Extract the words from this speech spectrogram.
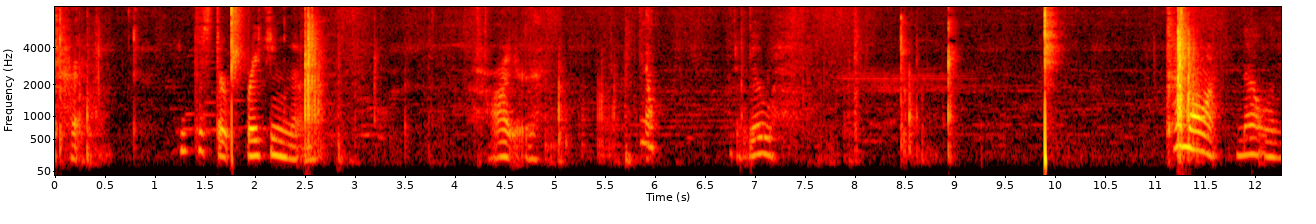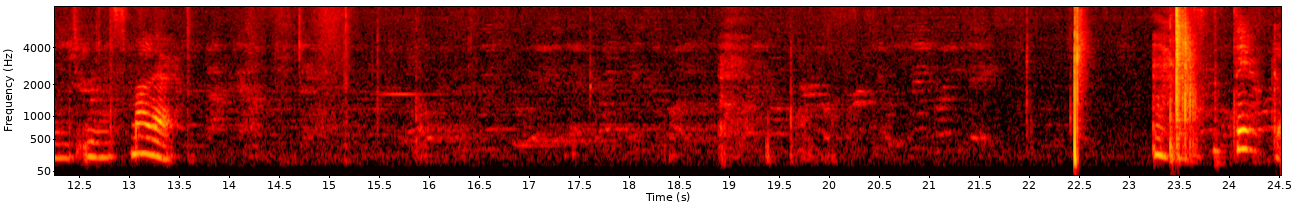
Okay, I need to start breaking them higher. No, there we go. Come on, that one's even smaller. There we go.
